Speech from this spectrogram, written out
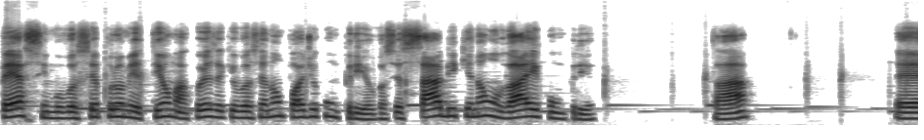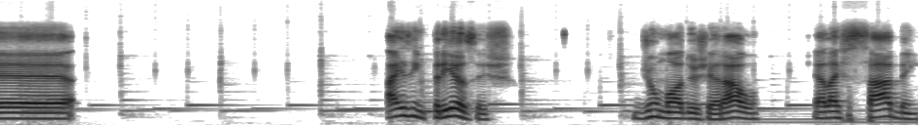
péssimo você prometer uma coisa que você não pode cumprir. Você sabe que não vai cumprir, tá? É... As empresas de um modo geral, elas sabem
